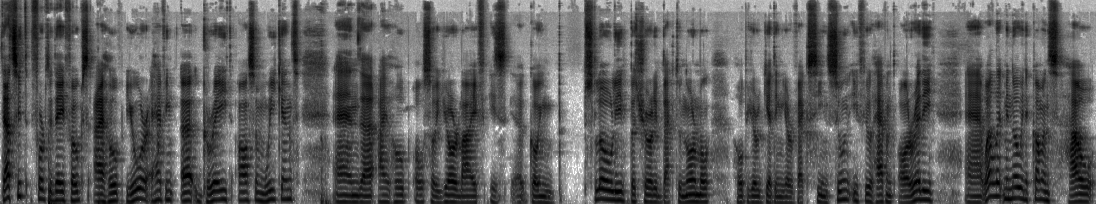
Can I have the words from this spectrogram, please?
that's it for today, folks. I hope you're having a great, awesome weekend, and uh, I hope also your life is uh, going slowly but surely back to normal. Hope you're getting your vaccine soon if you haven't already. Uh, well, let me know in the comments how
